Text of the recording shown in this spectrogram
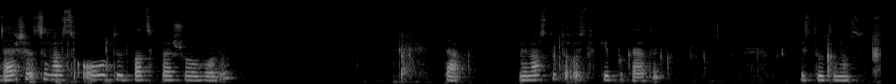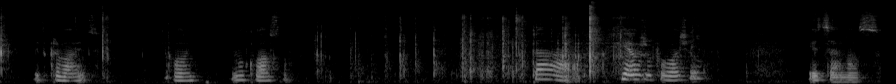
Далі це у нас Old 21 года. Так, у нас тут ось такий пакетик. Ось тут у нас відкривається. Ой, ну класно. Так, я вже побачила. І це у нас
